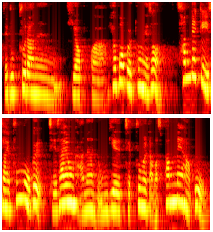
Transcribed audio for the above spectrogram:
이제 루프라는 기업과 협업을 통해서 300개 이상의 품목을 재사용 가능한 용기에 제품을 담아서 판매하고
